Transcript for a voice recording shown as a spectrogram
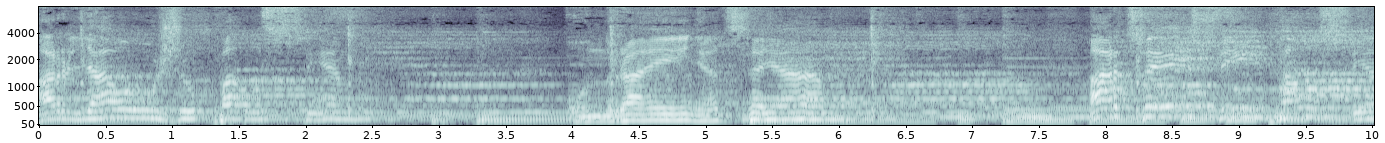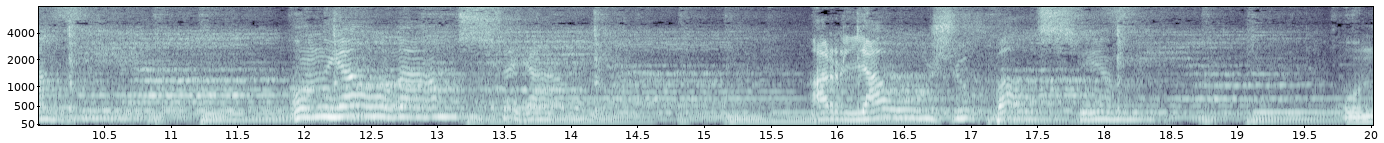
ar ļaužu balsiem un raiņa dzējām, ar cēsīm palsiem un jaunām sejām, ar ļaužu balsiem un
